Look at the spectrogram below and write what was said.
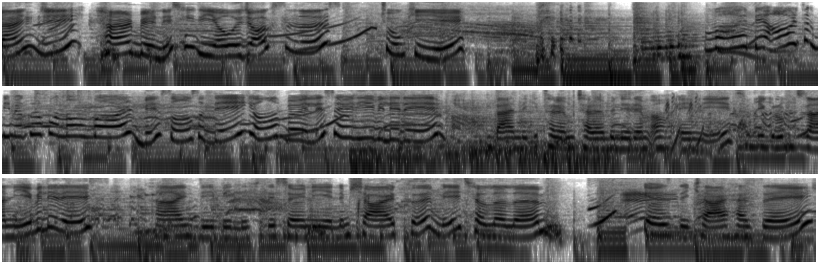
Bence her biriniz hediye alacaksınız. Çok iyi. Vay be artık bir mikrofonum var ve sonsuza dek onu böyle söyleyebilirim. Ben de gitarımı çalabilirim. Ah evet bir grup düzenleyebiliriz. Haydi birlikte söyleyelim şarkı ve çalalım. Gözlükler hazır.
